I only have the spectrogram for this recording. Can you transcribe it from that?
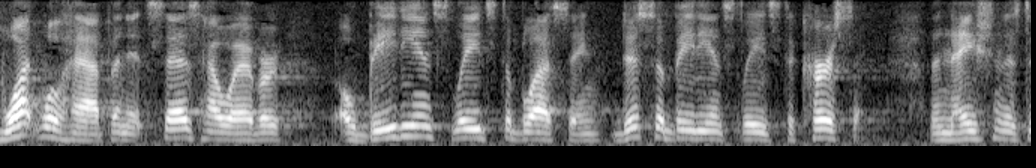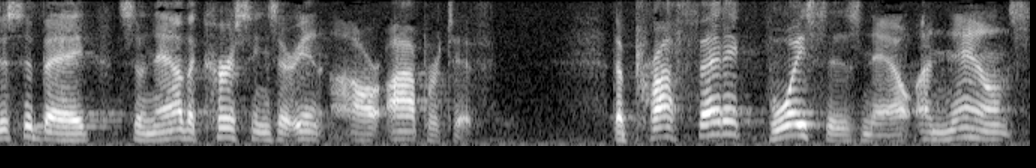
what will happen. It says, however, obedience leads to blessing, disobedience leads to cursing. The nation has disobeyed, so now the cursings are in our operative. The prophetic voices now announce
